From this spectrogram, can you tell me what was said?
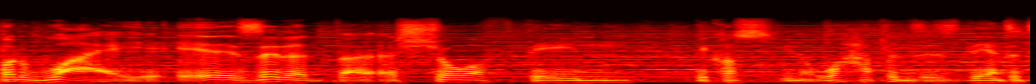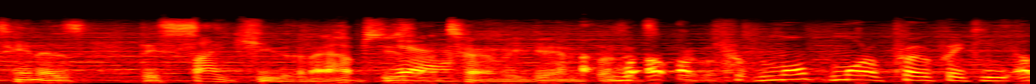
but why? Is it a, a show-off thing? Because you know what happens is the entertainers they psych you, and I have to use yeah. that term again. Uh, more, more appropriately, a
